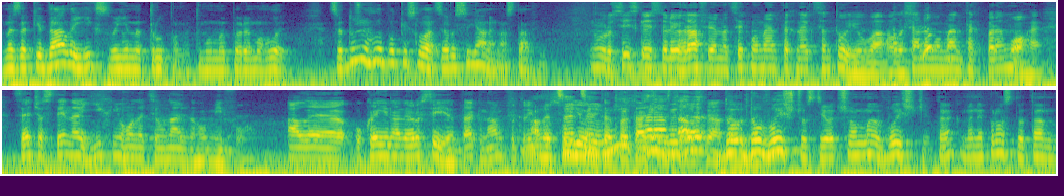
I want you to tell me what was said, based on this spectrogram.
Ми закидали їх своїми трупами, тому ми перемогли. Це дуже глибокі слова. Це росіянин Астаф'єв. Ну, російська історіографія на цих моментах не акцентує увагу, лише на моментах перемоги. Це частина їхнього національного міфу. Але Україна не Росія, так? Нам потрібно Але це, свою це міф інтерпретацію веде цього свята. до, до вищості. От що ми вищі, так? Ми не просто там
